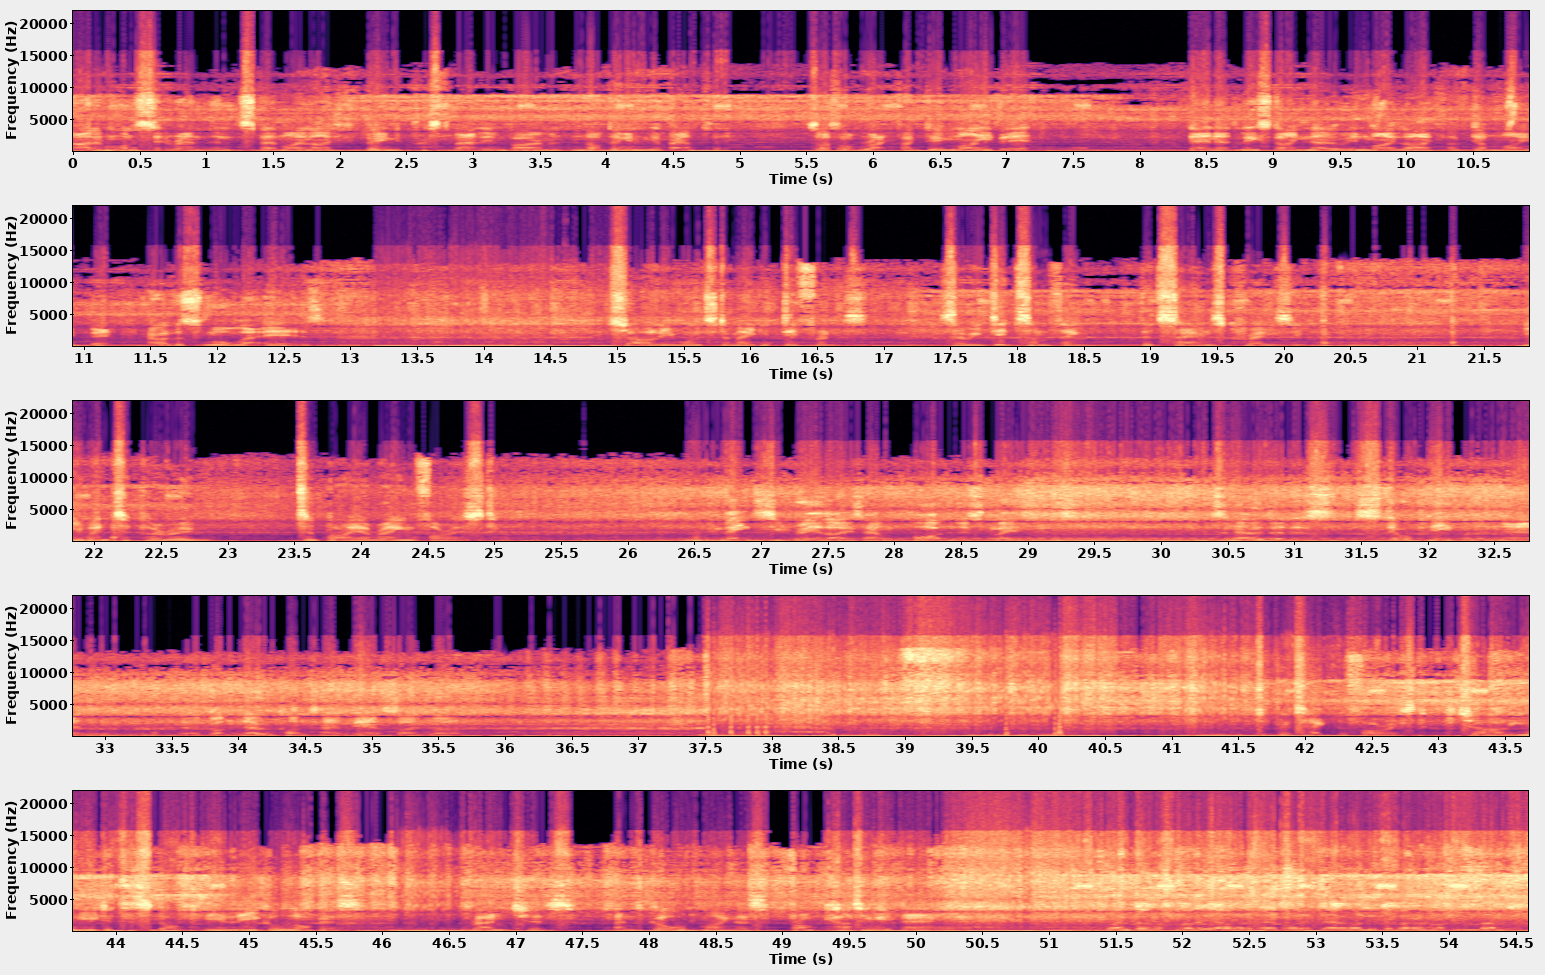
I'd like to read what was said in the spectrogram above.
I didn't want to sit around and spend my life being depressed about the environment and not doing anything about it. So I thought, right, if I do my bit, then at least I know in my life I've done my bit, however small that is. Charlie wants to make a difference, so he did something that sounds crazy. He went to Peru to buy a rainforest. It makes you realise how important this place is. To know that there's still people in there that have got no contact with the outside world. Forest, Charlie needed to stop the illegal loggers, ranchers, and gold miners from cutting it down. ¿Cuánto nos podría ofrecer por este arbolito para no tumbarlo?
